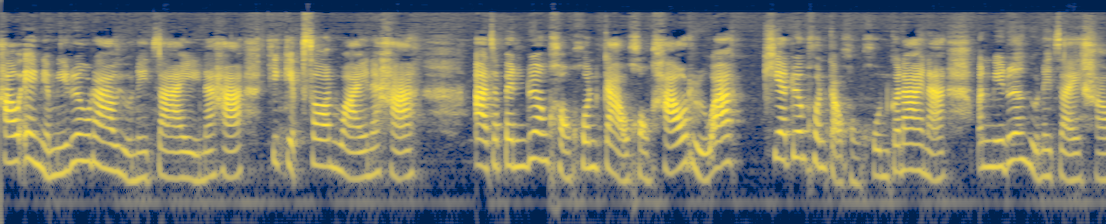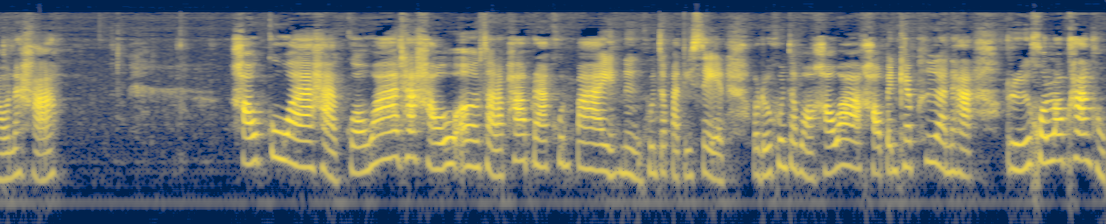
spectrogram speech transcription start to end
เขาเองเนี่ยมีเรื่องราวอยู่ในใจนะคะ ที่เก็บซ่อนไว้นะคะ อาจจะเป็นเรื่องของคนเก่าของเขาหรือว่า เครียดเรื่องคนเก่าของคุณก็ได้นะ มันมีเรื่องอยู่ในใจเขานะคะเขากลัวค่ะกลัวว่าถ้าเขาเออสารภาพรักคุณไปหนึ่งคุณจะปฏิเสธ หรือคุณจะบอกเขาว่าเขาเป็นแค่เพื่อนนะคะ หรือคนรอบข้างของ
